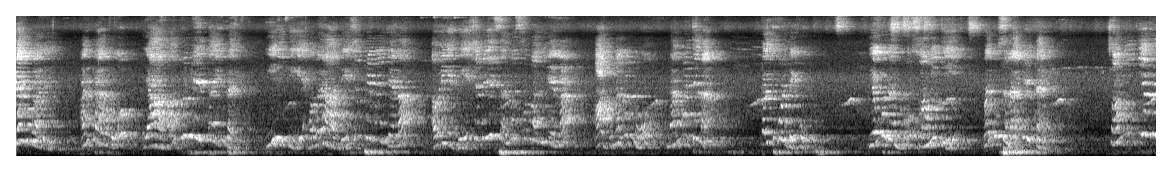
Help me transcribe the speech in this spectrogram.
ಚಿರಾಯುವಾಗಲಿ ಅಂತ ಅವರು ಯಾವಾಗಲೂ ಹೇಳ್ತಾ ಇರ್ತಾರೆ, ಈ ರೀತಿ ಅವರ ಆ ದೇಶ ಪ್ರೇಮ ಇದೆಯಲ್ಲ, ಅವರಿಗೆ ದೇಶವೇ ಸರ್ವಸ್ವವಾಗಿದೆಯಲ್ಲ ಆ ಗುಣವನ್ನು ನಮ್ಮ ಜನ ಕಲಿತುಕೊಳ್ಬೇಕು. ಎಂಬುದನ್ನು ಸ್ವಾಮೀಜಿ ಒಂದು ಸಲ ಹೇಳ್ತಾರೆ. ಸ್ವಾಮೀಜಿಯವರ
